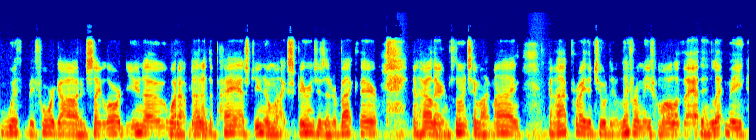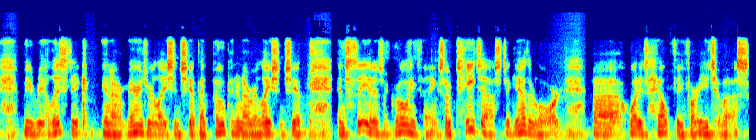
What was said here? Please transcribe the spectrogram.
with before God and say, Lord, you know what I've done in the past. You know my experiences that are back there and how they're influencing my mind. And I pray that you'll deliver me from all of that and let me be realistic in our marriage relationship and open in our relationship and see it as a growing thing. So teach us together, Lord, uh, what is healthy for each of us.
